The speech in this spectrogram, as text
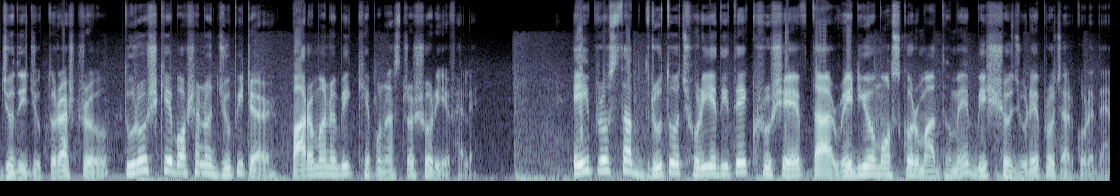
যদি যুক্তরাষ্ট্র তুরস্কে বসানো জুপিটার পারমাণবিক ক্ষেপণাস্ত্র সরিয়ে ফেলে। এই প্রস্তাব দ্রুত ছড়িয়ে দিতে ক্রুশেভ তা রেডিও মস্কোর মাধ্যমে বিশ্বজুড়ে প্রচার করে দেন।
